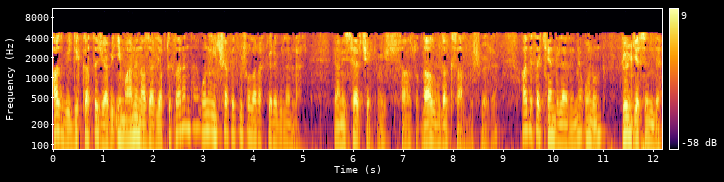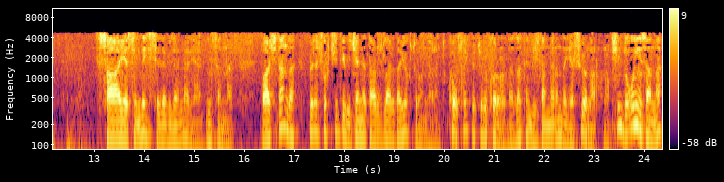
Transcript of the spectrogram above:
Az bir dikkatlice bir imanı nazar yaptıklarında onu inkişaf etmiş olarak görebilirler. Yani ser çekmiş, sağa sola, dal budak salmış böyle. Adeta kendilerini onun gölgesinde, sayesinde hissedebilirler yani insanlar. Bu açıdan da böyle çok ciddi bir cennet arzuları da yoktur onların. Korsa götürür kor orada. Zaten vicdanlarında yaşıyorlar onu. Şimdi o insanlar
